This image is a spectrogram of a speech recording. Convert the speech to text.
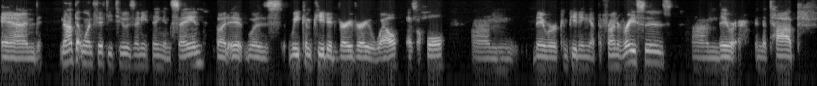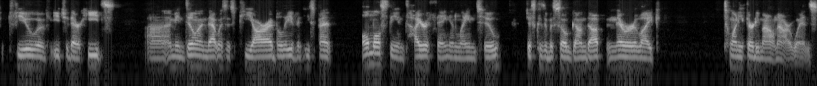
And not that 152 is anything insane, but it was, we competed very, very well as a whole. Um, they were competing at the front of races. Um, they were in the top few of each of their heats. Uh, I mean, Dylan, that was his PR, I believe, and he spent almost the entire thing in lane two just because it was so gummed up. And there were like 20, 30 mile an hour winds.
